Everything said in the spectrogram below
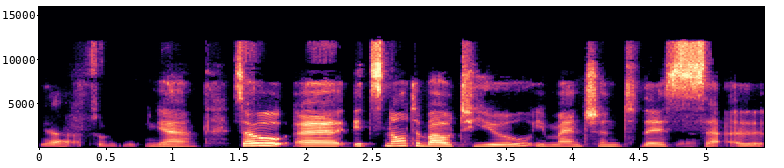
yeah absolutely yeah so uh, it's not about you you mentioned this yeah. uh,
